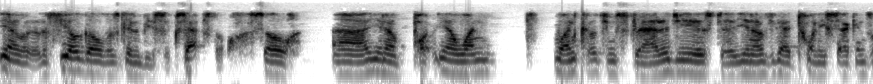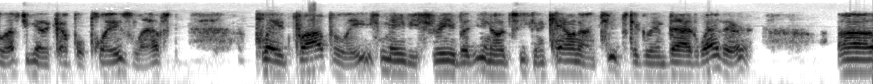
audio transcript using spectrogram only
you know, the field goal was going to be successful. So, uh, you know, you know, one one coaching strategy is to, you know, if you got 20 seconds left, you got a couple plays left, played properly, maybe three, but you know, it's, you can count on two, particularly in bad weather. Uh,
